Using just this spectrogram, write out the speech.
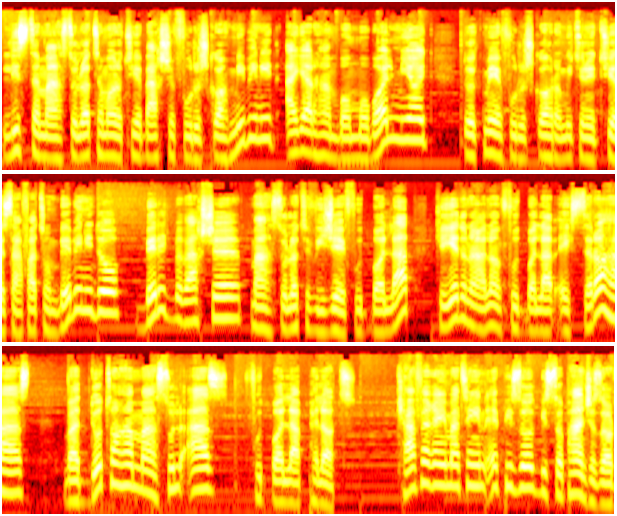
لیست محصولات ما رو توی بخش فروشگاه می‌بینید. اگر هم با موبایل میاید دکمه فروشگاه رو می‌تونید توی صفحتون ببینید و برید به بخش محصولات ویژه فوتبال لب که یه دونه الان فوتبال لب Extra هست و دو تا هم محصول از فوتبال لب پلات. کف قیمت این اپیزود 25 هزار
